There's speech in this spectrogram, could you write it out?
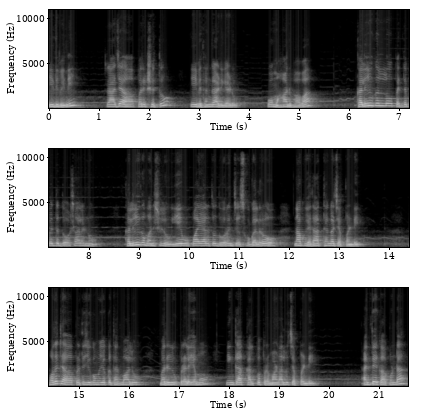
ఇది విని రాజా పరీక్షిత్తు ఈ విధంగా అడిగాడు. ఓ మహానుభావ కలియుగంలో పెద్ద పెద్ద దోషాలను కలియుగ మనుషులు ఏ ఉపాయాలతో దూరం చేసుకోగలరో నాకు యథార్థంగా చెప్పండి. మొదట ప్రతి యుగము యొక్క ధర్మాలు మరియు ప్రళయము ఇంకా కల్ప ప్రమాణాలు చెప్పండి. అంతేకాకుండా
